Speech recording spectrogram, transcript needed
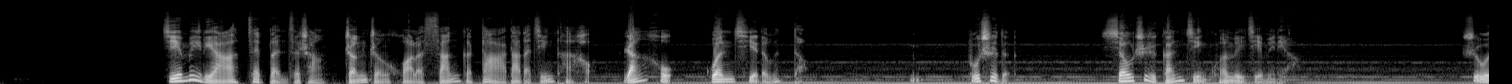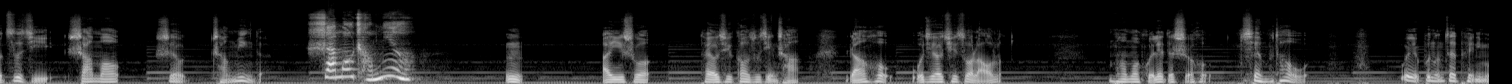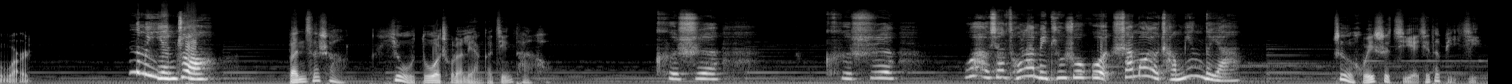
姐妹俩在本子上整整画了三个大大的惊叹号，然后关切的问道：“不是的。”小智赶紧宽慰姐妹俩：“是我自己杀猫，是要偿命的。杀猫偿命？嗯，阿姨说。”她要去告诉警察，然后我就要去坐牢了。妈妈回来的时候见不到我，我也不能再陪你们玩了。那么严重？本子上又多出了两个惊叹号。可是，可是，我好像从来没听说过杀猫要偿命的呀。这回是姐姐的笔记。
